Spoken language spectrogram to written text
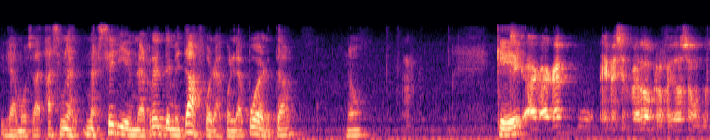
digamos, ha- hace una, una serie, una red de metáforas con la puerta, ¿no? Que, Sí, acá, especial, perdón, profe, dos segundos.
